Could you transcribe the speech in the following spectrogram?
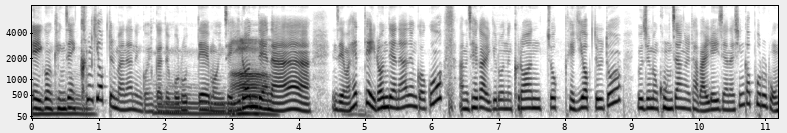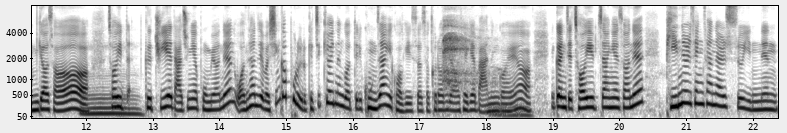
예, 이건 굉장히 큰 기업들만 하는 거예요. 그러니까 뭐 롯데 뭐 이제 이런 아. 데나 이제 뭐 해태 이런 데나 하는 거고 아마 제가 알기로는 그런 쪽 대기업들도 요즘은 공장을 다 말레이시아나 싱가포르로 옮겨서 음. 저희 나- 그 뒤에 나중에 보면은 원산지 뭐 싱가포르 이렇게 찍혀 있는 것들이 공장이 거기 있어서 그런 경우가 되게 많은 거예요. 그러니까 이제 저희 입장에서는 빈을 생산할 수 있는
